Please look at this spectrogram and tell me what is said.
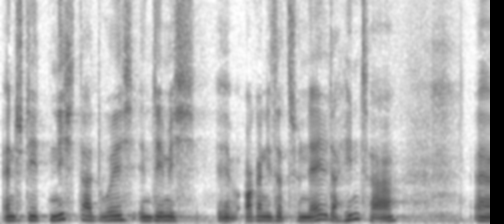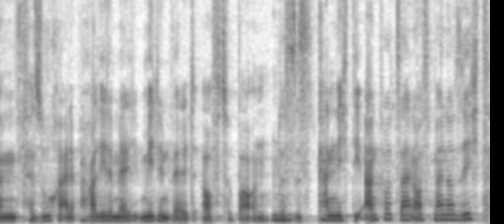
entsteht nicht dadurch, indem ich äh, organisationell dahinter ähm, versuche, eine parallele Medienwelt aufzubauen. Mhm. Das ist, kann nicht die Antwort sein aus meiner Sicht.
